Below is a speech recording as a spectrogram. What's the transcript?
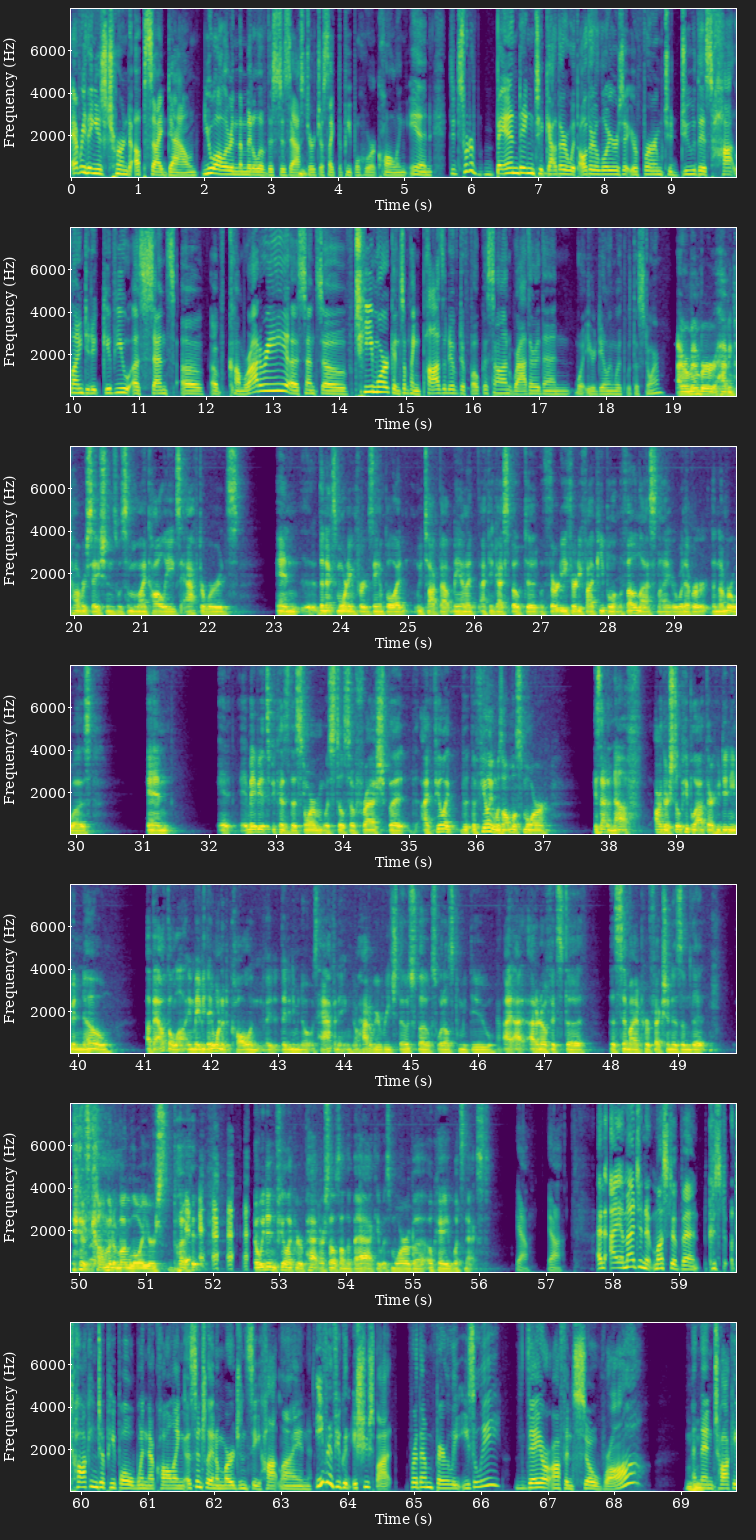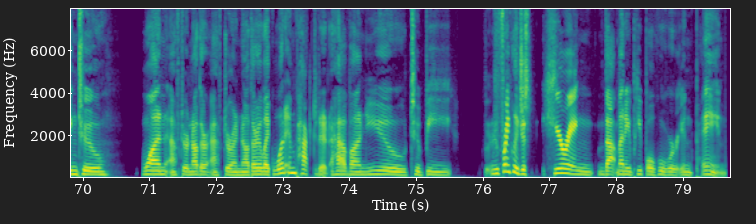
everything is turned upside down. You all are in the middle of this disaster, just like the people who are calling in. Did sort of banding together with other lawyers at your firm to do this hotline, did it give you a sense of, of camaraderie, a sense of teamwork, and something positive to focus on rather than what you're dealing with with the storm? I remember having conversations with some of my colleagues afterwards and the next morning for example I, we talked about man I, I, think i spoke to 30 35 people on the phone last night or whatever the number was. And it, it, maybe it's because the storm was still so fresh but i feel like the, the feeling was almost more is that enough? Are there still people out there who didn't even know about the line? Maybe they wanted to call and they, they didn't even know what was happening. You know, how do we reach those folks? What else can we do? I, I, I don't know if it's the the semi perfectionism that is common among lawyers, but we didn't feel like we were patting ourselves on the back. It was more of a, okay, what's next? Yeah, yeah. And I imagine it must have been because talking to people when they're calling essentially an emergency hotline, even if you can issue spot for them fairly easily, they are often so raw. Mm-hmm. And then talking to one after another after another, like what impact did it have on you to be, frankly, just hearing that many people who were in pain?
